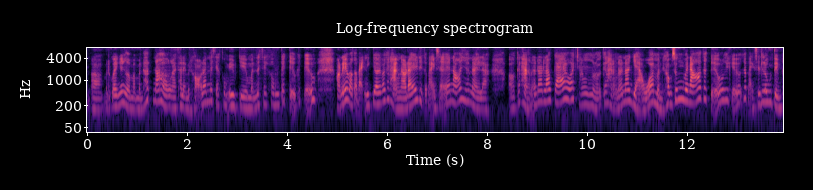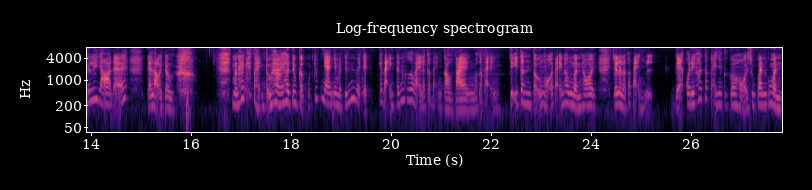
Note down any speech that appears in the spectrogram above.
Uh, mình quen cái người mà mình thích nó hơn là sau này mình khổ lắm nó sẽ không yêu chiều mình nó sẽ không cái kiểu cái kiểu. Hoặc nếu mà các bạn đi chơi với cái thằng nào đấy thì các bạn sẽ nói như thế này là uh, cái thằng đó nó láo cá quá chăng rồi cái thằng đó nó giàu quá mình không xứng với nó cái kiểu cái kiểu. Các bạn sẽ luôn tìm cái lý do để để loại trừ. Mình thấy các bạn tuổi hai hơi tiêu cực một chút nha nhưng mà chính về cái cái bản tính của các bạn là các bạn cầu toàn và các bạn chỉ tin tưởng mỗi bản thân mình thôi. Cho nên là các bạn gạt qua đi hết tất cả những cái cơ hội xung quanh của mình.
